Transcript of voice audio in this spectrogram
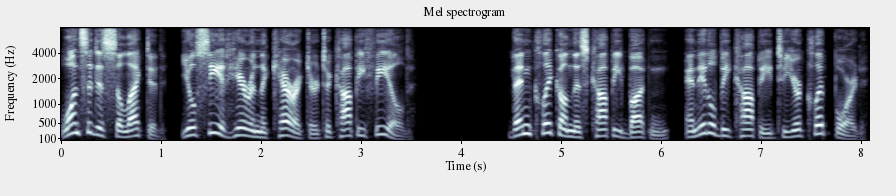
Once it is selected, you'll see it here in the character to copy field. Then click on this copy button, and it'll be copied to your clipboard.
